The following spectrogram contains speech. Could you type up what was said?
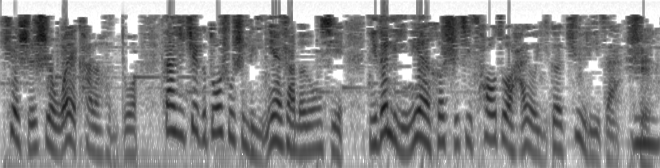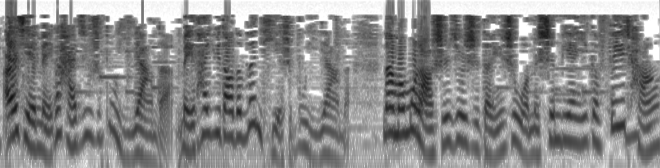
确实是我也看了很多，但是这个多数是理念上的东西，你的理念和实际操作还有一个距离在，是，而且每个孩子就是不一样的，每他遇到的问题也是不一样的。那么穆老师就是等于是我们身边一个非常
